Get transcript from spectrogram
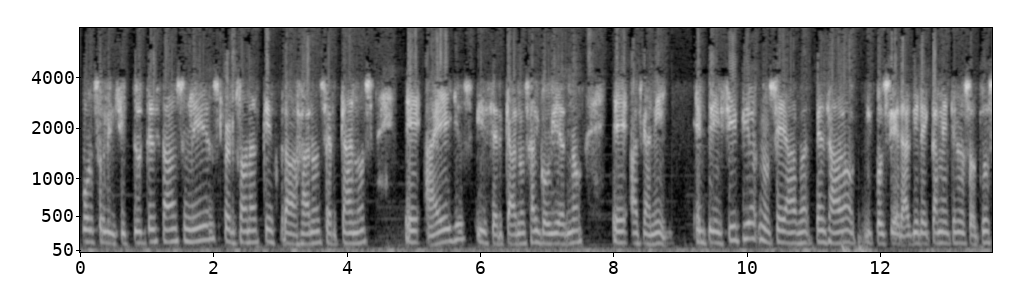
por solicitud de Estados Unidos personas que trabajaron cercanos eh, a ellos y cercanos al gobierno eh, afganí. En principio no se ha pensado ni considerar directamente nosotros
